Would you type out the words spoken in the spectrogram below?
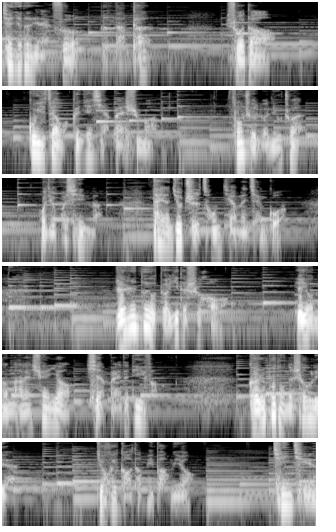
倩倩的脸色很难看，说道：“故意在我跟前显摆是吗？风水轮流转，我就不信了，太阳就只从家门前过。人人都有得意的时候。”也有能拿来炫耀显摆的地方，可是不懂得收敛，就会搞到没朋友。亲情、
